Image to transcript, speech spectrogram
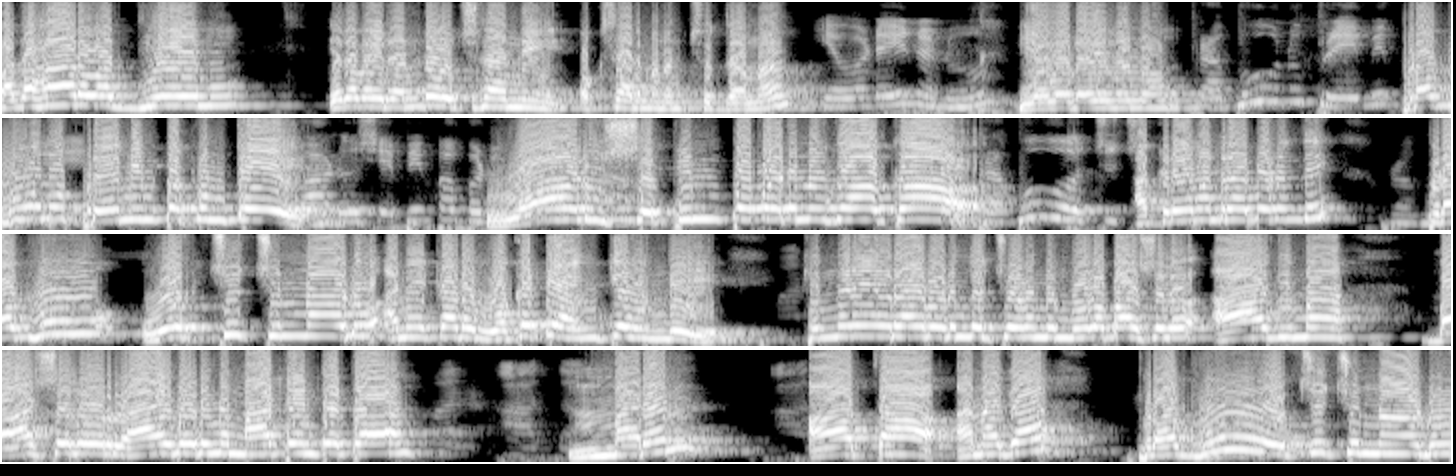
పదహారవ అధ్యాయము ఇరవై రెండో వచనాన్ని ఒకసారి మనం చూద్దామా? ఎవడైనను ఎవడైనను ప్రభువును ప్రేమి ప్రభువును ప్రేమింపకుంటే వాడు శపింపబడు వాడు ప్రభువు వచ్చు అక్కడ ఏమని రాబడింది? ప్రభు వచ్చుచున్నాడు అనే కాడ ఒకటి అంకె ఉంది. కింద ఏం రాయబడిందో చూడండి మూల భాషలో. ఆదిమ భాషలో రాయబడిన మాట ఏంటట? మరన్ ఆత అనగా ప్రభు వచ్చుచున్నాడు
